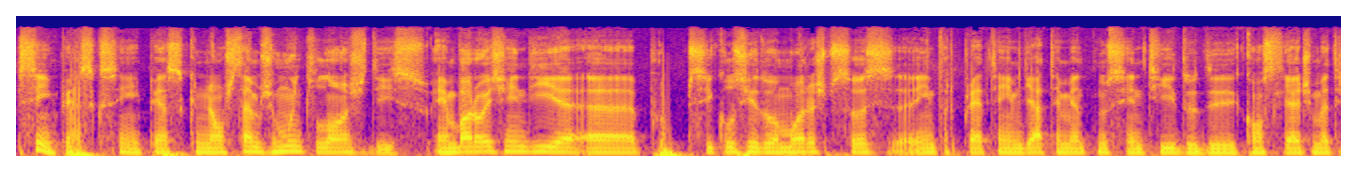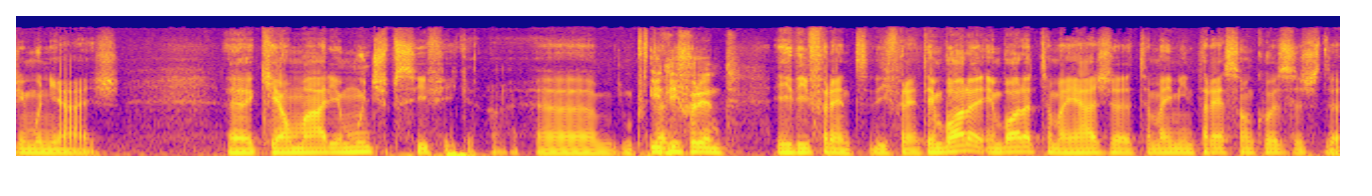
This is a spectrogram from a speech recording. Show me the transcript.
Sim, penso que sim. Penso que não estamos muito longe disso. Embora hoje em dia, uh, por psicologia do amor, as pessoas interpretem imediatamente no sentido de conselheiros matrimoniais. Uh, que é uma área muito específica é? uh, portanto, e diferente e diferente diferente embora embora também haja também me interessam coisas da,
